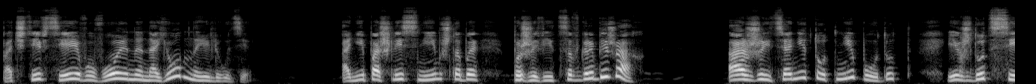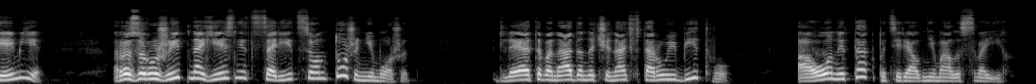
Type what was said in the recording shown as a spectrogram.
Почти все его воины — наемные люди. Они пошли с ним, чтобы поживиться в грабежах. А жить они тут не будут. Их ждут семьи. Разоружить наездниц царицы он тоже не может. Для этого надо начинать вторую битву. А он и так потерял немало своих.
